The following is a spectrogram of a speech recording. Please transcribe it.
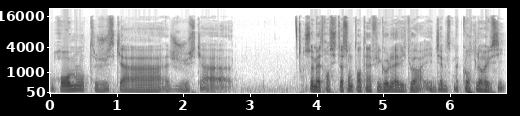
remonte jusqu'à jusqu'à se mettre en situation de tenter un field goal de la victoire. Et James McCourt le réussit.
